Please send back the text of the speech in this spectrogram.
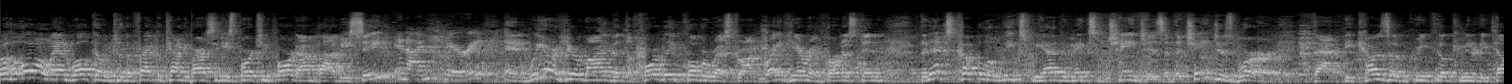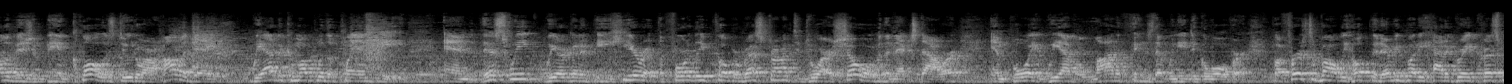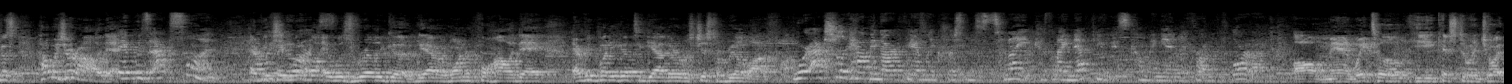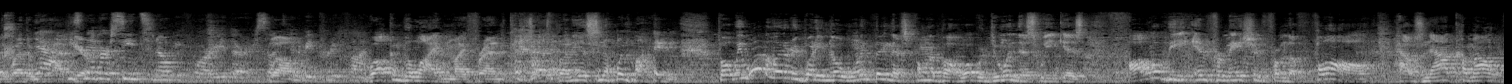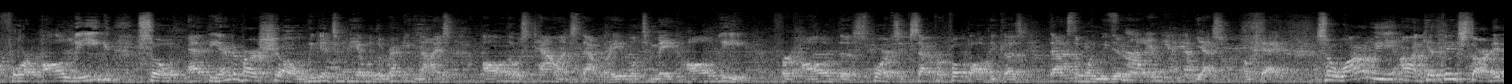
Well, hello and welcome to the Franklin County Varsity Sports Report. I'm Bobby C. And I'm Kerry. And we are here live at the Four Leaf Clover Restaurant right here in Bernardston. The next couple of weeks we had to make some changes, and the changes were that because of Greenfield Community Television being closed due to our holiday, we had to come up with a plan B. And this week, we are going to be here at the Four Leaf Clover restaurant to do our show over the next hour. And boy, we have a lot of things that we need to go over. But first of all, we hope that everybody had a great Christmas. How was your holiday? It was excellent. Everything was went well. It was really good. We had a wonderful holiday. Everybody got together. It was just a real lot of fun. We're actually having our family Christmas tonight because my nephew is coming in from Florida. Oh man, wait till he gets to enjoy the weather we Yeah, he's never seen snow before either, so Well, it's going to be pretty fun. Welcome to Leyden, my friend. There's plenty of snow in Leyden. But we want to let everybody know one thing that's fun about what we're doing this week is all of the information from the fall has now come out for all league. So at the end of our show, we get to be able to recognize all those talents that were able to make all league for all of the sports except for football because that's the one we did not earlier. in yet, yeah. Yes. Okay. So why don't we uh, get things started?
